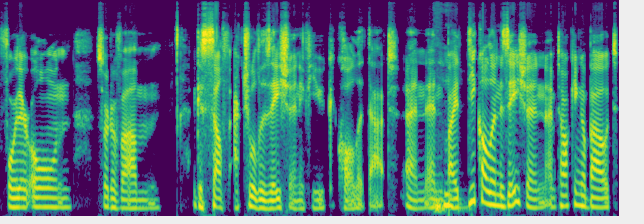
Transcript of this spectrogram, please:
for their own sort of um, I guess self actualization, if you could call it that. And and mm-hmm. by decolonization, I'm talking about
